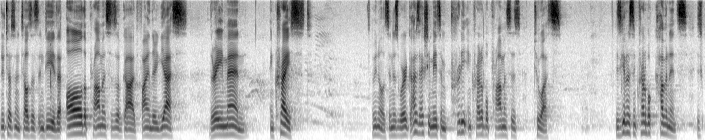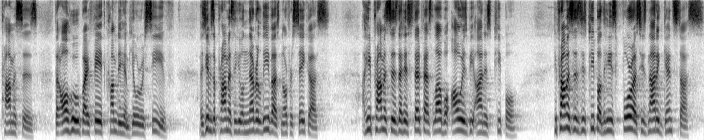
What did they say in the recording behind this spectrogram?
New Testament tells us indeed that all the promises of God find their yes, their amen in Christ. We know this in His Word. God has actually made some pretty incredible promises to us. He's given us incredible covenants, His promises that all who by faith come to Him, He will receive. He's given us a promise that He will never leave us nor forsake us. He promises that His steadfast love will always be on His people. He promises His people that He's for us, He's not against us.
